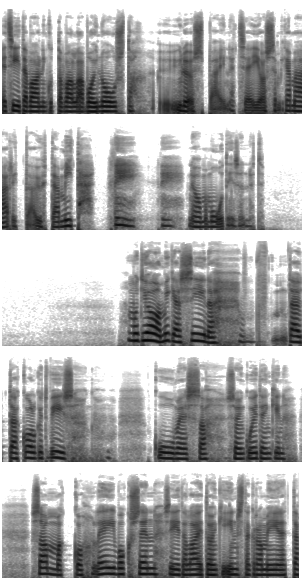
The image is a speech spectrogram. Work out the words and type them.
että siitä vaan niin kuin tavallaan voi nousta ylöspäin, että se ei ole se, mikä määrittää yhtään mitään. Niin, niin. No, mä muutin sen nyt. Mutta joo, mikä siinä täyttää 35 kuumeessa. Söin kuitenkin sammakkoleivoksen. Siitä laitoinkin Instagramiin, että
